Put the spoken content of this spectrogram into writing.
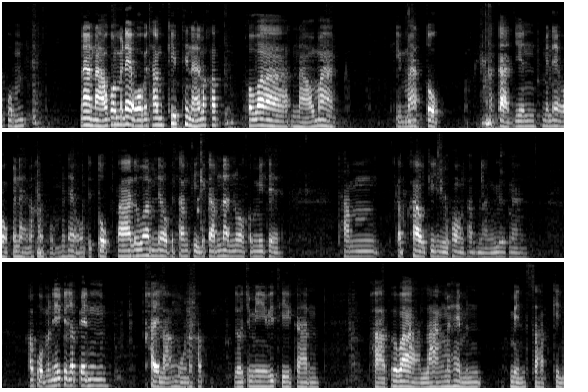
ครับผม หน้าหนาวก็ไม่ได้ออกไปทำคลิปที่ไหนหรอกครับ เพราะว่าหนาวมาก หิมะตก อากาศเย็นไม่ได้ออกไปไหนแล้วครับ ผมไม่ได้ออกไปตกปลาหรือว่าไม่ได้ออกไปทำกิจกรรมด้านนอกก็มีแต่ทำกับข้าวกินอยู่ห้องครับหลังเลิกงาน ครับผมอันนี้ก็จะเป็นไข่ล้างหมูนะครับ เดี๋ยวจะมีวิธีการผ่าเพื่อว่าล้างไม่ให้มันเหม็นสาบกลิน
